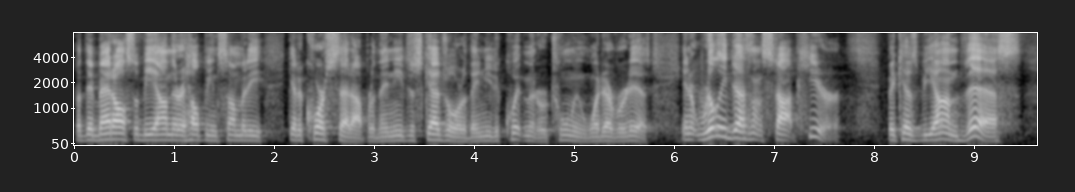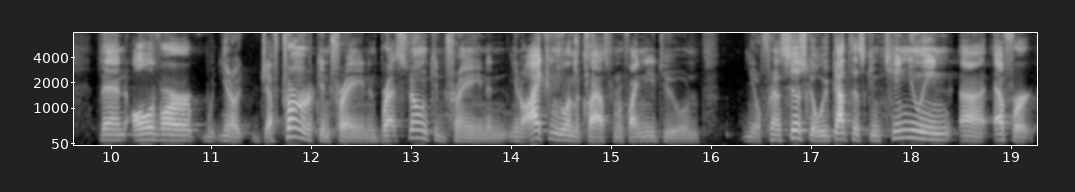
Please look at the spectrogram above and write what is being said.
but they might also be on there helping somebody get a course set up, or they need to schedule, or they need equipment or tooling, whatever it is. And it really doesn't stop here, because beyond this, then all of our, you know, Jeff Turner can train and Brett Stone can train and, you know, I can go in the classroom if I need to and, you know, Francisco, we've got this continuing uh, effort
